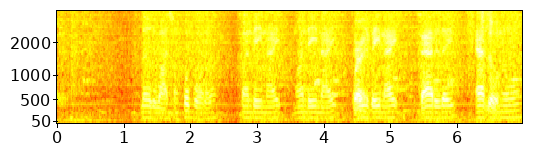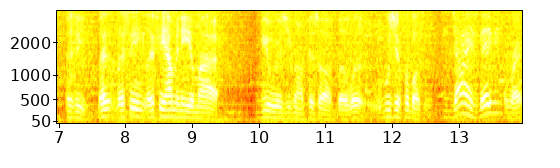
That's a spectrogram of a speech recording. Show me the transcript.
uh, love to watch some football though. Sunday night, Monday night, Right. Thursday night, Saturday afternoon. Let's see. Let's let's see. Let's see how many of my viewers you're gonna piss off. But what? Who's your football team? Giants, baby. All right.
